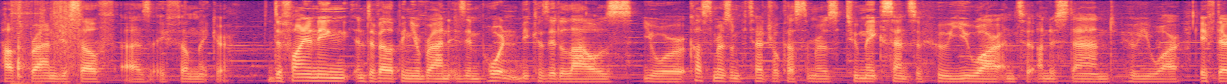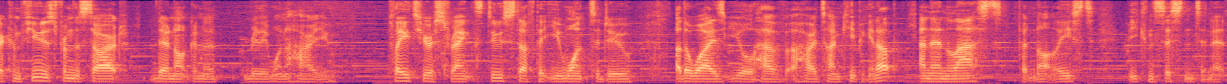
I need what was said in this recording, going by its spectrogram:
how to brand yourself as a filmmaker. Defining and developing your brand is important because it allows your customers and potential customers to make sense of who you are and to understand who you are. If they're confused from the start, they're not going to really want to hire you. Play to your strengths, do stuff that you want to do, otherwise you'll have a hard time keeping it up. And then last but not least, be consistent in it.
